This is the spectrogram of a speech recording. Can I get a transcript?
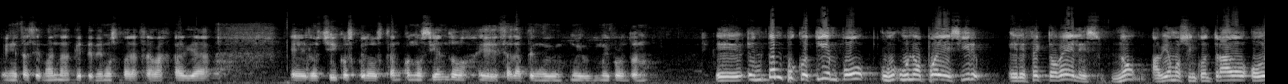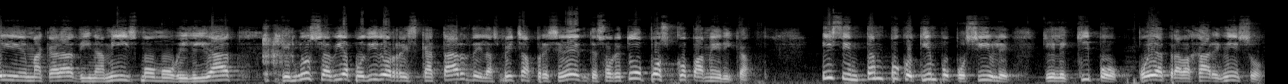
en esta semana que tenemos para trabajar ya eh, los chicos que lo están conociendo eh, se adapten muy, muy, muy pronto, ¿no? en tan poco tiempo uno puede decir el efecto Vélez, ¿no? Habíamos encontrado hoy en Macará dinamismo, movilidad, que no se había podido rescatar de las fechas precedentes, sobre todo post Copa América. ¿Es en tan poco tiempo posible que el equipo pueda trabajar en eso,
